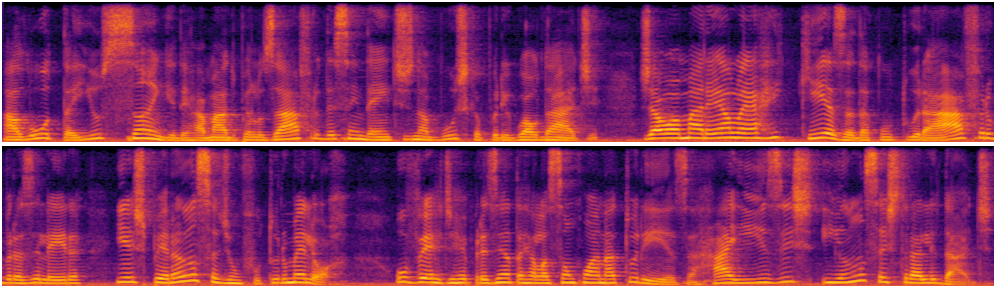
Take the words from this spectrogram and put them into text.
a luta e o sangue derramado pelos afrodescendentes na busca por igualdade. Já o amarelo é a riqueza da cultura afro-brasileira e a esperança de um futuro melhor. O verde representa a relação com a natureza, raízes e ancestralidade.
